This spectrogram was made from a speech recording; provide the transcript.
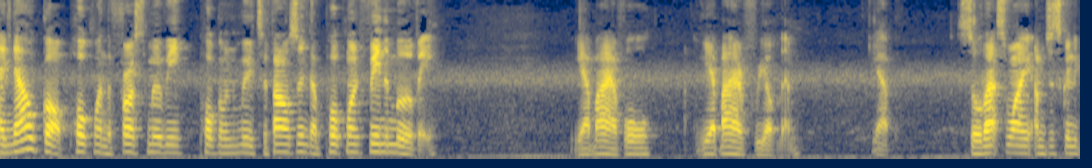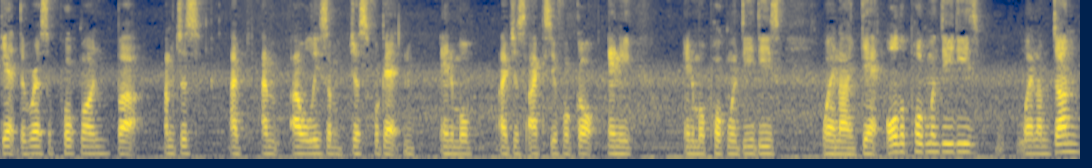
I now got Pokemon the first movie, Pokemon movie 2000, and Pokemon 3 the movie. Yep, I have all. Yep, I have three of them. Yep. So that's why I'm just gonna get the rest of Pokemon, but I'm just I I'm I will at least I'm just forgetting more. I just actually forgot any more Pokemon DDs. When I get all the Pokemon DDs, when I'm done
